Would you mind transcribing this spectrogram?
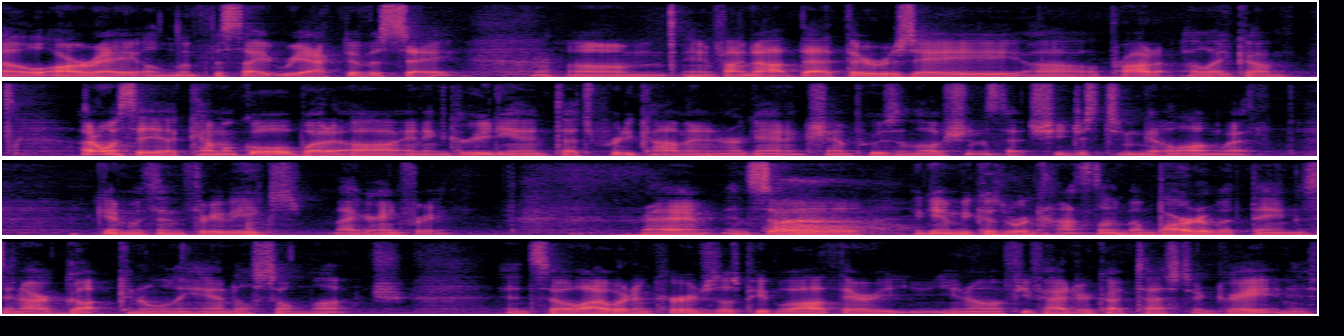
lra a lymphocyte reactive assay. Um, and found out that there was a, uh, a product uh, like um, i don't want to say a chemical but uh, an ingredient that's pretty common in organic shampoos and lotions that she just didn't get along with. Again within three weeks migraine free right? And so again, because we're constantly bombarded with things, and our gut can only handle so much. And so I would encourage those people out there, you know, if you've had your gut tested, great, and if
